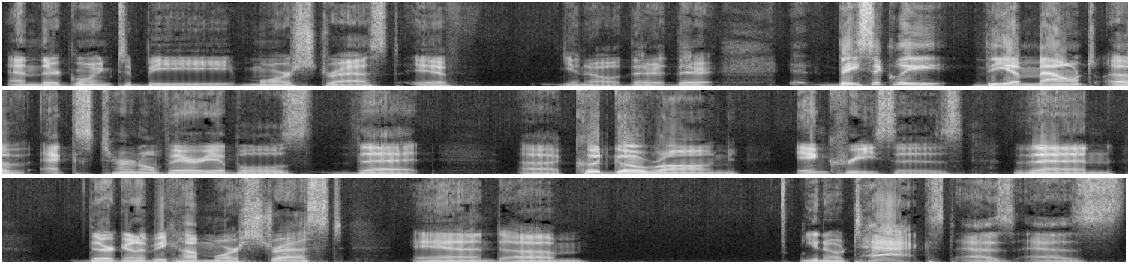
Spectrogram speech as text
and they're going to be more stressed if you know they're they're basically the amount of external variables that uh, could go wrong increases then they're going to become more stressed and um, you know taxed as as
